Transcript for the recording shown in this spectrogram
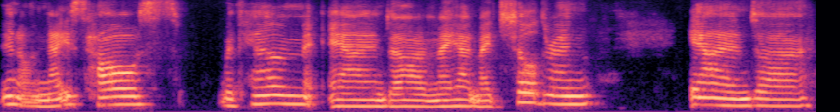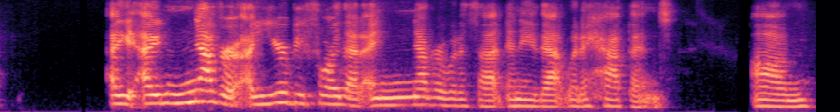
you know, nice house with him, and um, I had my children. And uh, I, I never, a year before that, I never would have thought any of that would have happened. Um,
